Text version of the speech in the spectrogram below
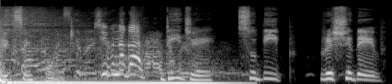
Mixing point. Shivnagar. DJ Sudeep Rishidev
